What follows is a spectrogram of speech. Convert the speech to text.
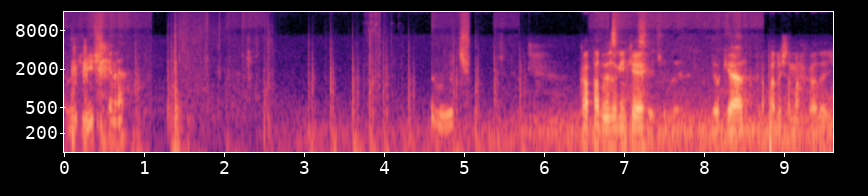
O disque, né? Loot. Capa 2 alguém quer? Eu quero. Capa 2 tá marcada aí.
